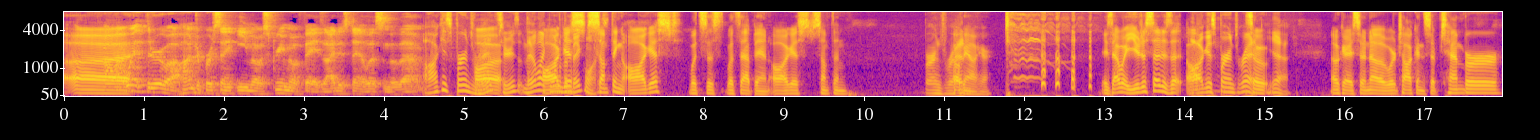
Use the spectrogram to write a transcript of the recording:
Uh, I went through a hundred percent emo screamo phase. I just didn't listen to them. August Burns Red, uh, seriously, they're like August, one of the big ones. Something August. What's this? What's that band? August something. Burns Red. Help me out here. Is that what you just said? Is that August Burns Red? So yeah. Okay, so no, we're talking September.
